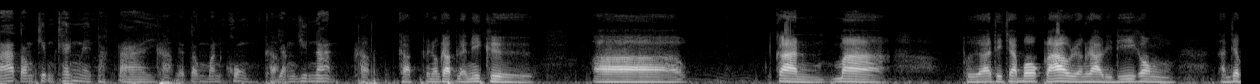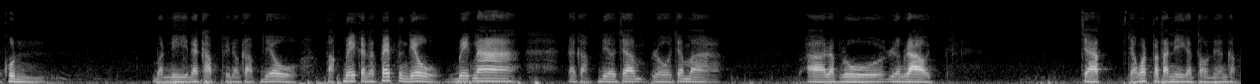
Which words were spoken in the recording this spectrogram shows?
นาต้องเข้มแข็งในภาคใต้ครับและต้องมั่นคงครับอย่างยืนนานครับครับพี่น้องครับและนี่คืออาการมาเพื่อที่จะบอกเล่าเรื่องราวดีๆของท่านเจ้าคุณ วันนี้นะครับพี่น้องครับเดี๋ยวปักเบรกกันสักแป๊บหนึ่งเดียวเบรกหน้านะครับเดี๋ยวจะเราจะมาารับรู้เรื่องราวจากจังหวัดปัตตานีกันต่อเนื่องครับ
